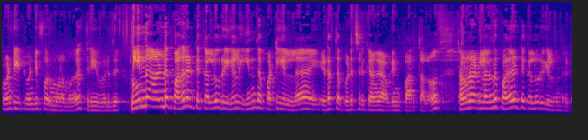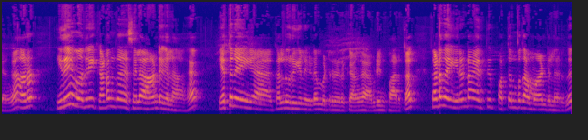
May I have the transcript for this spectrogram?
twenty twenty four மூலமாக தெரிய வருது. இந்த ஆண்டு பதினெட்டு கல்லூரிகள் இந்த பட்டியலில் இடத்தை பிடிச்சிருக்காங்க அப்படின்னு பார்த்தாலும் தமிழ்நாட்டிலேருந்து பதினெட்டு கல்லூரிகள் வந்திருக்காங்க. ஆனால் இதே மாதிரி கடந்த சில ஆண்டுகளாக எத்தனை கல்லூரிகள் இடம்பெற்று இருக்காங்க அப்படின்னு பார்த்தால் கடந்த இரண்டாயிரத்து பத்தொன்பதாம் ஆண்டிலிருந்து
